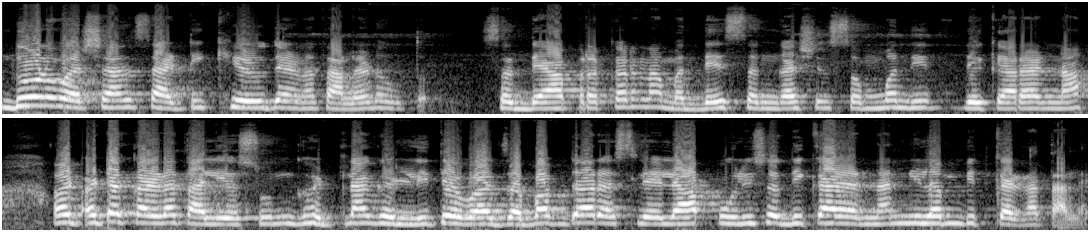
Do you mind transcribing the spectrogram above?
दोन वर्षांसाठी खेळू देण्यात आलं नव्हतं. सध्या प्रकरणामध्ये संघाशी संबंधित अधिकाऱ्यांना अट- अटक करण्यात आली असून घटना घडली तेव्हा जबाबदार असलेल्या पोलीस अधिकाऱ्यांना निलंबित करण्यात आलंय.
